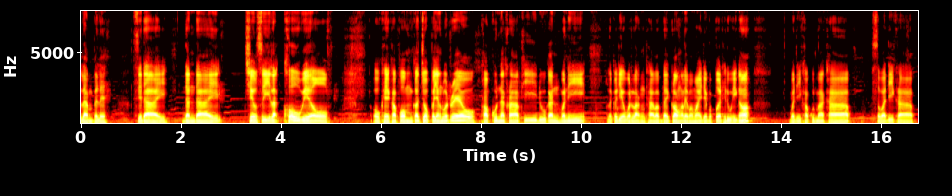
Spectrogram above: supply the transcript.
แหลมไปเลย เสียดาย ดันได้เชลซีและโควิลโอเคครับผมก็จบไปอย่างรวดเร็ว ขอบคุณนะครับที่ดูกันวันนี้ แล้วก็เดี๋ยววันหลังถ้าแบบได้กล่องอะไรมาใหม่เดี๋ยวมาเปิดให้ดูอีกเนาะวันนี้ขอบคุณมากครับ สวัสดีครับ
